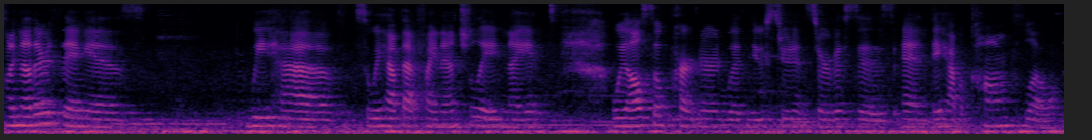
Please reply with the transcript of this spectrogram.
another thing is we have so we have that financial aid night. We also partnered with New Student Services and they have a ComFlow.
